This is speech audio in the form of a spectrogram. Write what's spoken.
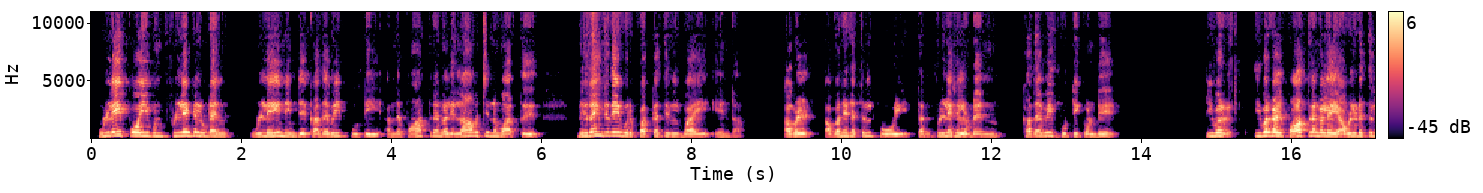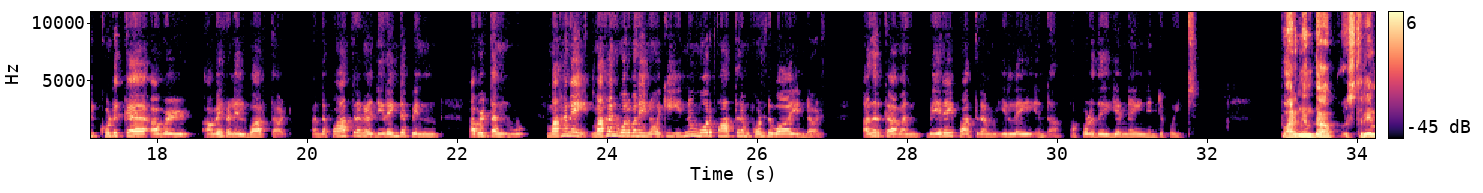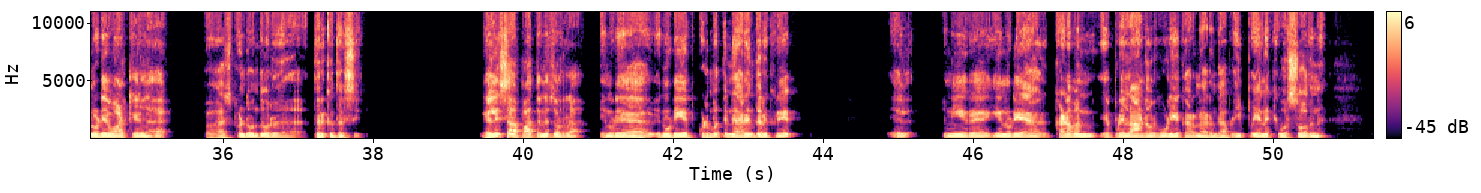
உள்ளே போய் உன் பிள்ளைகளுடன் உள்ளே நின்று கதவை பூட்டி அந்த பாத்திரங்கள் எல்லாவற்றிலும் பார்த்து நிறைந்ததை ஒரு பக்கத்தில் வை என்றான். அவள் அவனிடத்தில் போய் தன் பிள்ளைகளுடன் கதவை பூட்டி கொண்டு இவர் இவர்கள் பாத்திரங்களை அவளிடத்தில் கொடுக்க அவள் அவைகளில் வார்த்தாள். அந்த பாத்திரங்கள் நிறைந்த பின் அவள் தன் உ- மகனை மகன் ஒருவனை நோக்கி இன்னும் ஒரு பாத்திரம் கொண்டு வா என்றாள். அதற்கு அவன் வேறே பாத்திரம் இல்லை என்றான். அப்பொழுது எண்ணெய் நின்று போயிற்று. பாருங்க இந்த ஸ்திரீனுடைய வாழ்க்கையில ஹஸ்பண்ட் வந்து ஒரு தீர்க்கதரிசி. எலிசா பார்த்து என்ன சொல்றா? என்னுடைய என்னுடைய குடும்பத்தின் அறிந்திருக்கிறேன். எல்- நீர் என்னுடைய கணவன் எப்படியெல்லாம் ஆண்டவருக்கு ஊழியக்காரனாக இருந்தாப்புல இப்போ எனக்கு ஒரு சோதனை.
